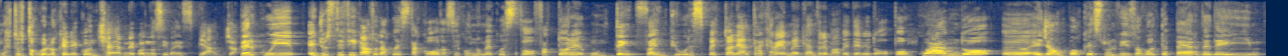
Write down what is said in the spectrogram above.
tutto quello che ne concerne quando si va in spiaggia. Per cui è giustificato da questa cosa, secondo me, questo fattore untezza in più rispetto alle altre creme che andremo a vedere dopo. Quando eh, è già un po' che sul viso a volte perde dei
